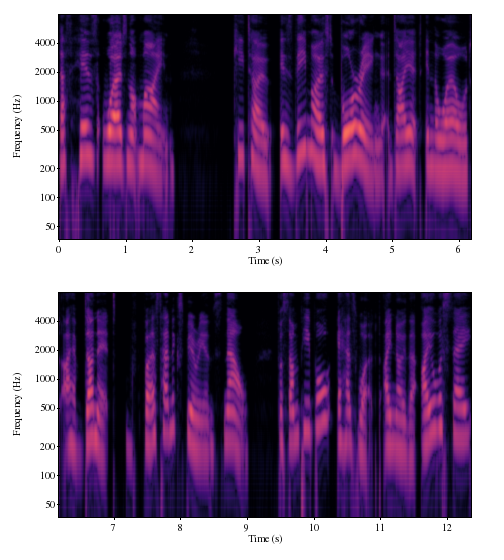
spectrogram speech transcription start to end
That's his words, not mine. Keto is the most boring diet in the world. I have done it, first hand experience. Now, for some people, it has worked. I know that. I always say,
